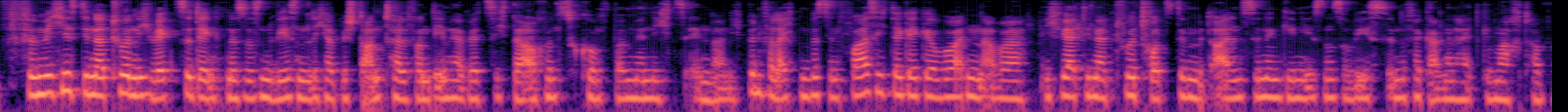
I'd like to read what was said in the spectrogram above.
Für mich ist die Natur nicht wegzudenken. Es ist ein wesentlicher Bestandteil. Von dem her wird sich da auch in Zukunft bei mir nichts ändern. Ich bin vielleicht ein bisschen vorsichtiger geworden, aber ich werde die Natur trotzdem mit allen Sinnen genießen, so wie ich es in der Vergangenheit gemacht habe.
